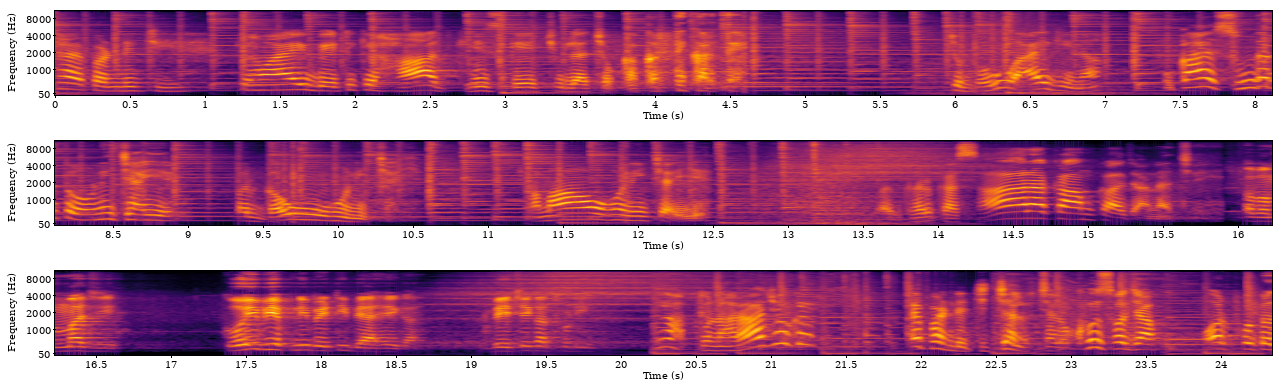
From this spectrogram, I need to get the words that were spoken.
वैसा है पंडित जी कि हमारी बेटी के हाथ घिस के चूल्हा चौका करते करते। जो बहू आएगी ना वो कहा है सुंदर तो होनी चाहिए पर गऊ होनी चाहिए कमाओ होनी चाहिए पर घर का सारा काम काज आना चाहिए। अब अम्मा जी कोई भी अपनी बेटी ब्याहेगा बेचेगा थोड़ी। ये आप तो नाराज़ हो गए। ए पंडित जी चलो चलो खुश हो जाओ और फ़ोटो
